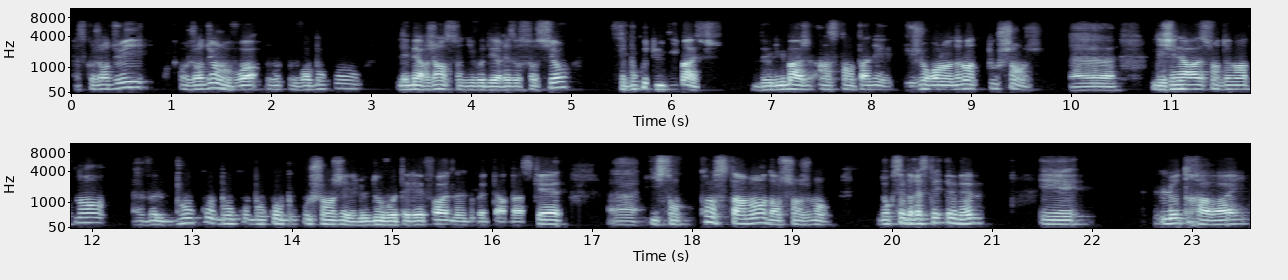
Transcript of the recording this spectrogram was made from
Parce qu'aujourd'hui, aujourd'hui, on voit, on voit beaucoup l'émergence au niveau des réseaux sociaux. C'est beaucoup de l'image de l'image instantanée. Du jour au lendemain, tout change. Euh, les générations de maintenant, elles veulent beaucoup, beaucoup, beaucoup, beaucoup changer. Le nouveau téléphone, la nouvelle paire de basket, euh, ils sont constamment dans le changement. Donc, c'est de rester eux-mêmes. Et le travail,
